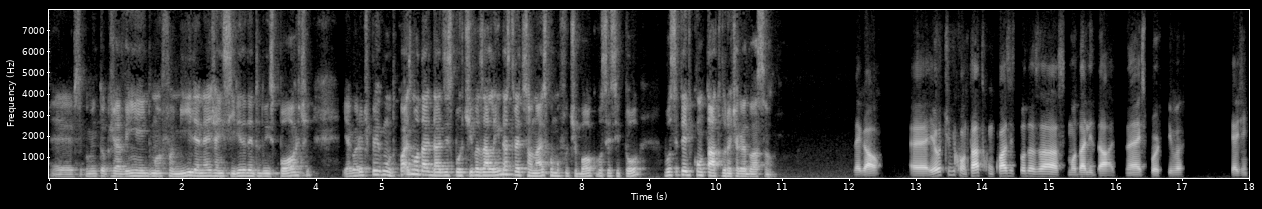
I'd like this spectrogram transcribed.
É, você comentou que já vem aí de uma família, né, já inserida dentro do esporte. E agora eu te pergunto, quais modalidades esportivas, além das tradicionais, como o futebol que você citou, você teve contato durante a graduação? Legal. É, eu tive contato com quase todas as modalidades né, esportivas que a gente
